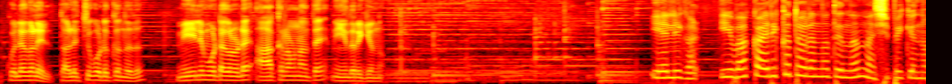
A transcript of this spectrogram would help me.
കുലകളിൽ തളിച്ചു കൊടുക്കുന്നത് മീലിമുട്ടകളുടെ ആക്രമണത്തെ നിയന്ത്രിക്കുന്നു. എലികൾ ഇവ കരിക്ക് തുരന്ന് തിന്ന് നശിപ്പിക്കുന്നു.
